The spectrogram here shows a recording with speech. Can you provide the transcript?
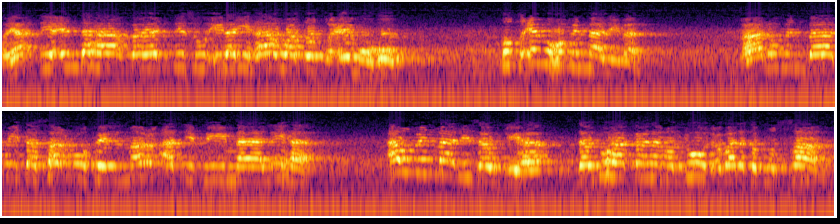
فيأتي عندها فيجلس إليها وتطعمه. تطعمه من مال من؟ قالوا من باب تصرف المرأة في مالها أو من مال زوجها. زوجها كان موجود عبادة بن الصامت.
